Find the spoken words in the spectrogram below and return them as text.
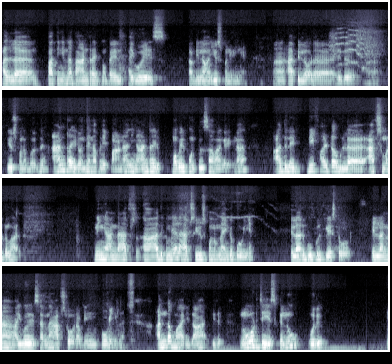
அதில் பார்த்தீங்கன்னா இப்போ ஆண்ட்ராய்ட் மொபைல் ஐஓஎஸ் அப்படிலாம் யூஸ் பண்ணுவீங்க. ஆப்பிளோட இது யூஸ் பண்ணும்போது ஆண்ட்ராய்டு வந்து என்ன பண்ணியிருப்பாங்கன்னா நீங்கள் ஆண்ட்ராய்டு மொபைல் ஃபோன் புதுசாக வாங்குறீங்கன்னா அதில் டிஃபால்ட்டாக உள்ள ஆப்ஸ் மட்டும்தான் இருக்கும் நீங்கள் அந்த ஆப்ஸ் அதுக்கு மேலே ஆப்ஸ் யூஸ் பண்ணோம்னா எங்கே போவீங்க? எல்லாரும் கூகுள் ப்ளே ஸ்டோர் இல்லைன்னா ஐஓஎஸ்ஆர் இருந்தால் ஆப் ஸ்டோர் அப்படின்னு போவீங்கல்ல. அந்த மாதிரி தான் இது. நோட் ஜேஎஸ்க்குன்னு ஒரு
